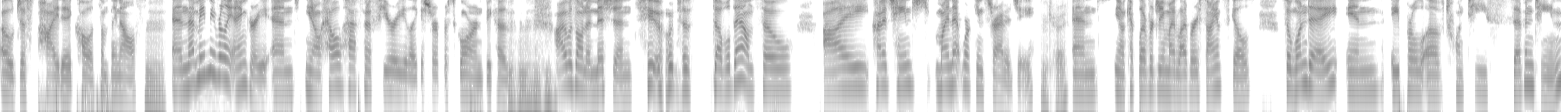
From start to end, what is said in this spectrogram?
oh, just hide it, call it something else. Hmm. And that made me really angry. And, you know, hell hath no fury like a Sherpa scorn because. I was on a mission to just double down. So I kind of changed my networking strategy okay. and you know kept leveraging my library science skills so one day in april of 2017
